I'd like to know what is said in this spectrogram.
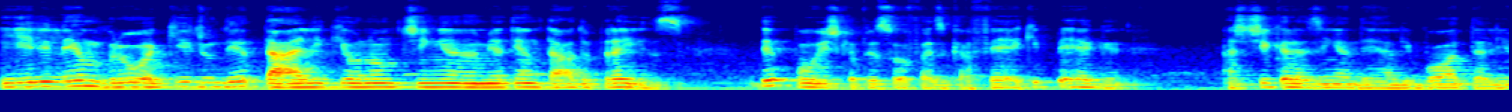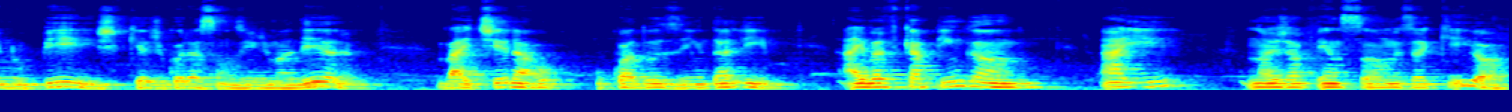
E ele lembrou aqui de um detalhe que eu não tinha me atentado para isso. Depois que a pessoa faz o café, é que pega a xícarazinha dela e bota ali no pires, que é de coraçãozinho de madeira, vai tirar o, o coadorzinho dali. Aí vai ficar pingando. Aí nós já pensamos aqui, ó,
